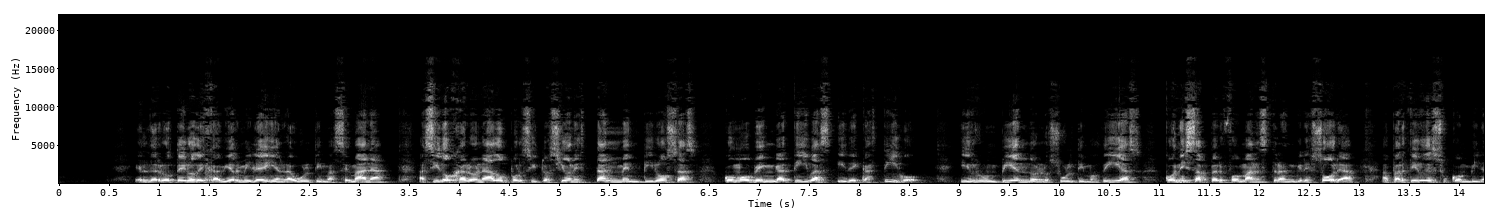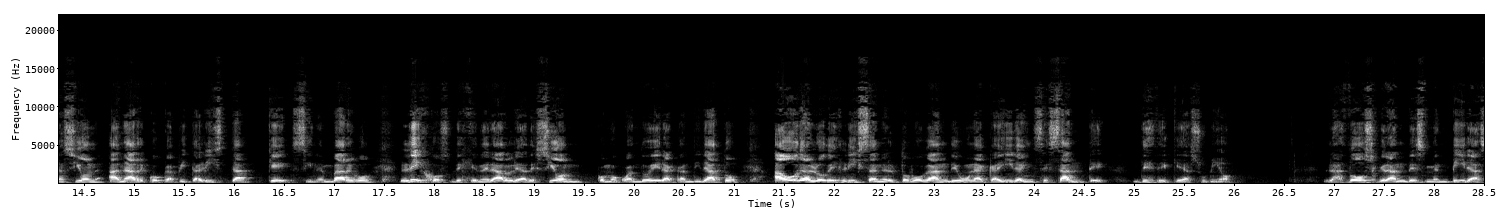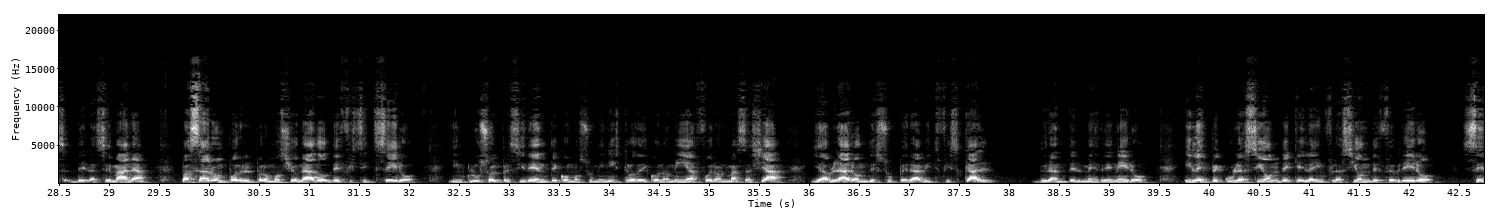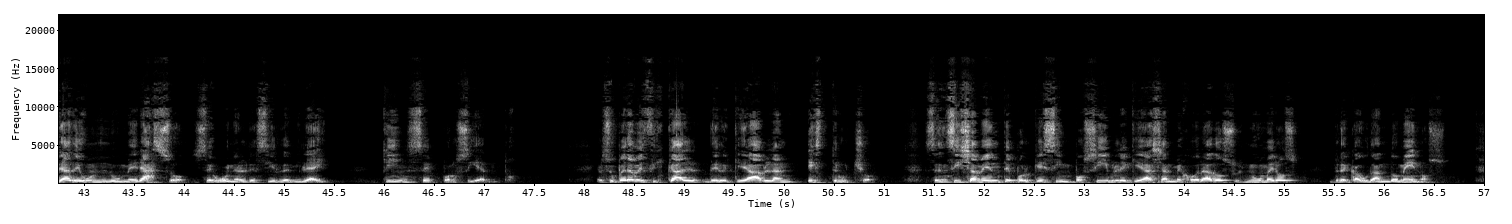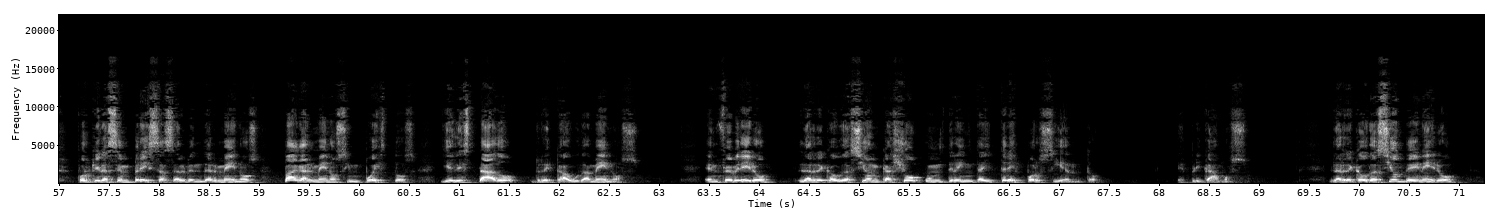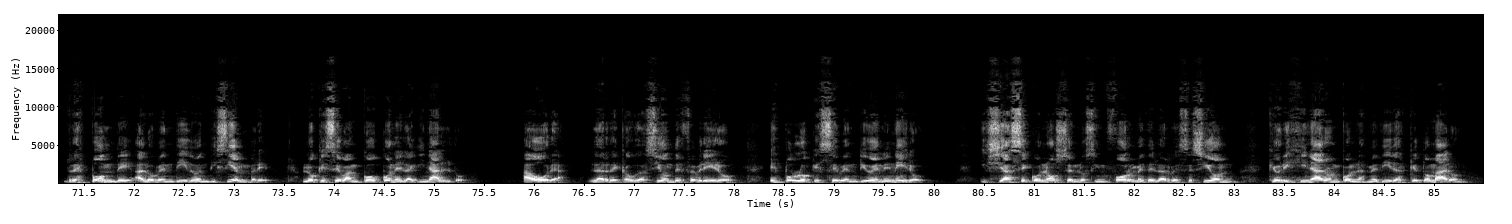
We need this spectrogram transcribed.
El derrotero de Javier Milei en la última semana ha sido jalonado por situaciones tan mentirosas como vengativas y de castigo, irrumpiendo en los últimos días con esa performance transgresora a partir de su combinación anarcocapitalista que, sin embargo, lejos de generarle adhesión como cuando era candidato, ahora lo desliza en el tobogán de una caída incesante desde que asumió. Las dos grandes mentiras de la semana pasaron por el promocionado déficit cero. Incluso el presidente como su ministro de Economía fueron más allá y hablaron de superávit fiscal durante el mes de enero y la especulación de que la inflación de febrero será de un numerazo, según el decir de ley, 15%. El superávit fiscal del que hablan es trucho, sencillamente porque es imposible que hayan mejorado sus números recaudando menos porque las empresas al vender menos pagan menos impuestos y el Estado recauda menos. En febrero, la recaudación cayó un 33%. Explicamos. La recaudación de enero responde a lo vendido en diciembre, lo que se bancó con el aguinaldo. Ahora, la recaudación de febrero es por lo que se vendió en enero, y ya se conocen los informes de la recesión que originaron con las medidas que tomaron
